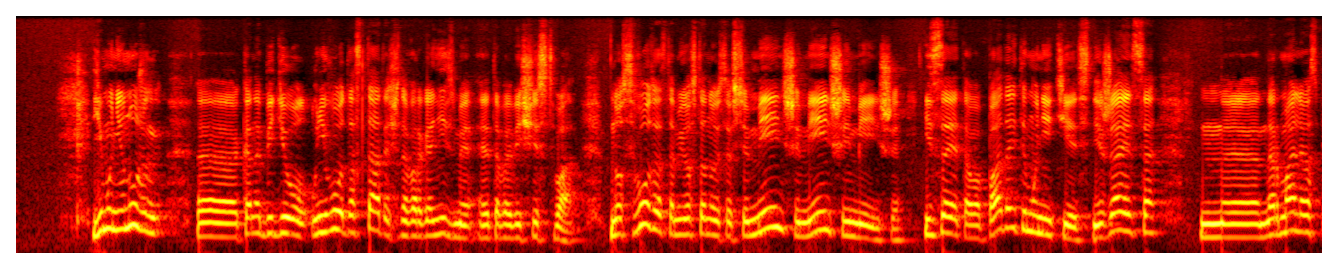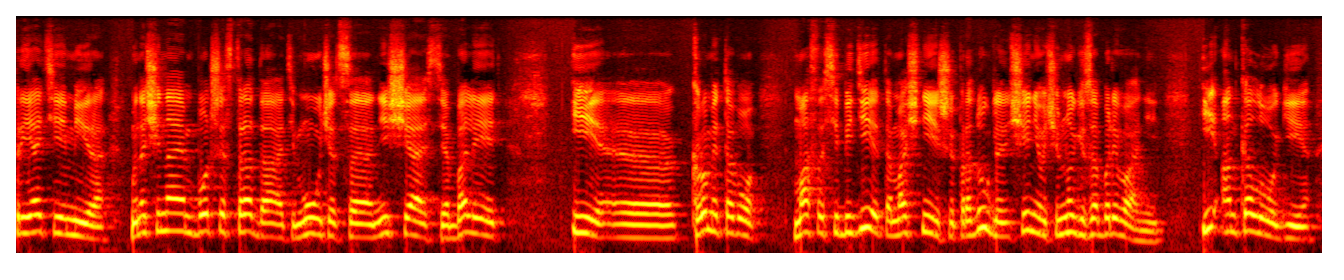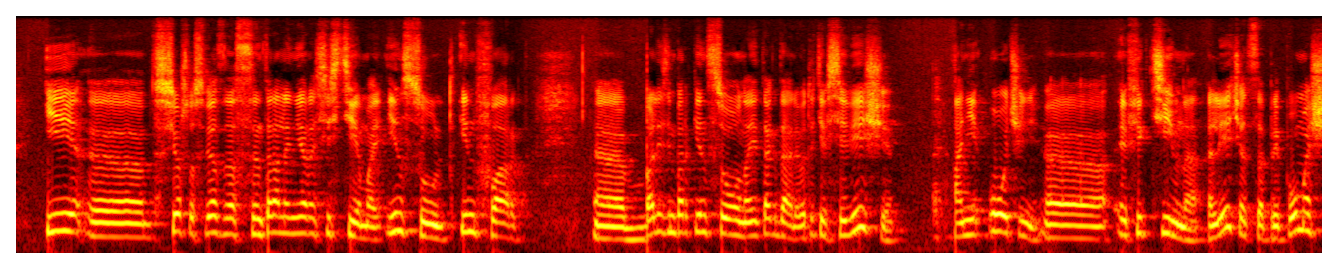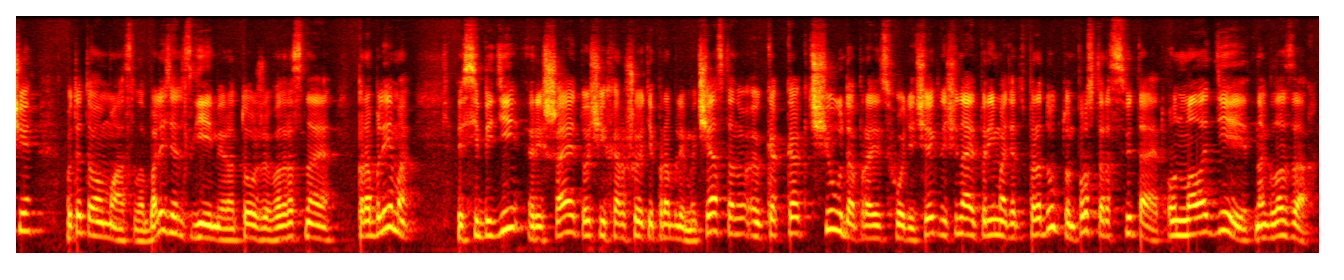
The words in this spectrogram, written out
Ему не нужен э, каннабидиол, у него достаточно в организме этого вещества. Но с возрастом его становится все меньше, меньше и меньше. Из-за этого падает иммунитет, снижается э, нормальное восприятие мира. Мы начинаем больше страдать, мучиться, несчастье, болеть. И э, кроме того, масло CBD – это мощнейший продукт для лечения очень многих заболеваний. И онкологии, и э, все, что связано с центральной нервной системой, инсульт, инфаркт, э, болезнь Паркинсона и так далее. Вот эти все вещи, они очень э, эффективно лечатся при помощи вот этого масла. Болезнь Альцгеймера тоже возрастная проблема. CBD решает очень хорошо эти проблемы. Часто, ну, как, как чудо происходит, человек начинает принимать этот продукт, он просто расцветает, он молодеет на глазах.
